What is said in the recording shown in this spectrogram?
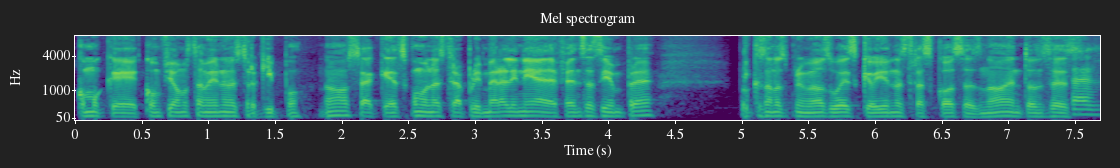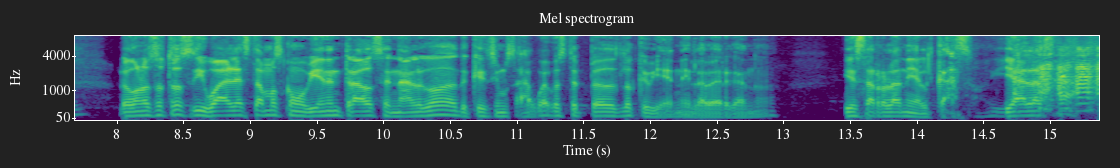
como que confiamos también en nuestro equipo, ¿no? O sea, que es como nuestra primera línea de defensa siempre, porque son los primeros güeyes que oyen nuestras cosas, ¿no? Entonces. Luego nosotros igual estamos como bien entrados en algo de que decimos, ah, huevo, este pedo es lo que viene y la verga, ¿no? Y esta rola ni al caso. Y ya las,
